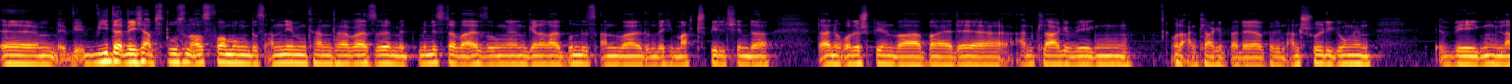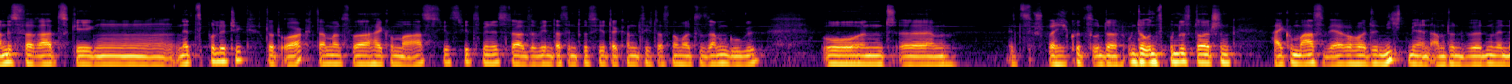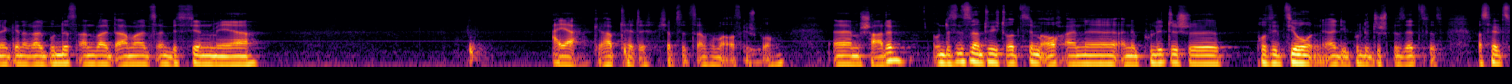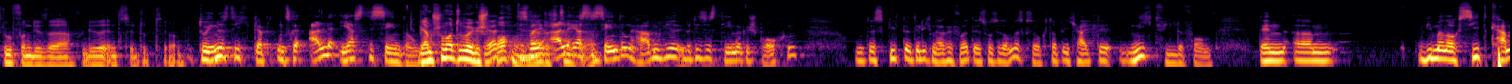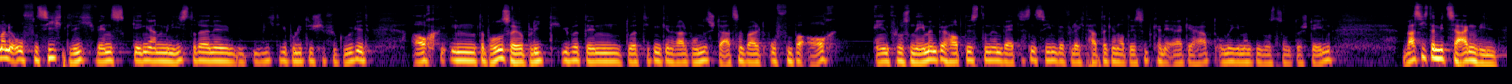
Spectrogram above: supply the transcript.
ähm, wie, welche abstrusen Ausformungen das annehmen kann, teilweise mit Ministerweisungen, Generalbundesanwalt und welche Machtspielchen da, da eine Rolle spielen, war bei der Anklage wegen, oder Anklage bei, der, bei den Anschuldigungen wegen Landesverrats gegen Netzpolitik.org. Damals war Heiko Maas Justizminister, also wen das interessiert, der kann sich das nochmal zusammen googeln. Und ähm, jetzt spreche ich kurz unter, unter uns Bundesdeutschen. Heiko Maas wäre heute nicht mehr in Amt und Würden, wenn der Generalbundesanwalt damals ein bisschen mehr Eier gehabt hätte. Ich habe es jetzt einfach mal ausgesprochen. Ähm, schade. Und es ist natürlich trotzdem auch eine, eine politische Position, ja, die politisch besetzt ist. Was hältst du von dieser, von dieser Institution? Du erinnerst dich, ich glaube, unsere allererste Sendung. Wir haben schon mal darüber gesprochen. Ja, das war ja, das die allererste stimmt, Sendung, haben wir über dieses Thema gesprochen. Und das gilt natürlich nach wie vor, das, was ich damals gesagt habe, ich halte nicht viel davon. Denn ähm, wie man auch sieht, kann man offensichtlich, wenn es gegen einen Minister oder eine wichtige politische Figur geht, auch in der Bundesrepublik über den dortigen Generalbundesstaatsanwalt offenbar auch Einfluss nehmen, behauptet es dann im weitesten Sinn, weil vielleicht hat er genau deshalb keine Eier gehabt, ohne jemandem was zu unterstellen. Was ich damit sagen will,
